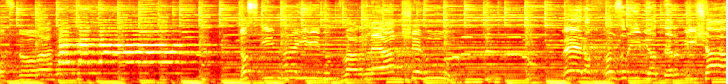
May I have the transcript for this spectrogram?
על האופנוע לה לה לה. נוסעים היינו כבר לאן שהוא ולא חוזרים יותר משם.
